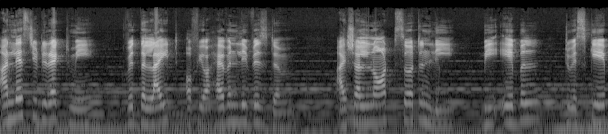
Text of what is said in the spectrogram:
Unless you direct me with the light of your heavenly wisdom, I shall not certainly be able to escape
